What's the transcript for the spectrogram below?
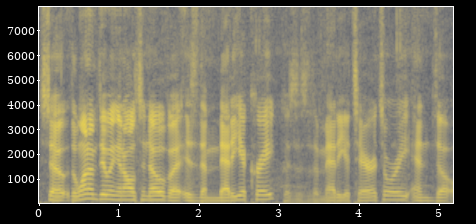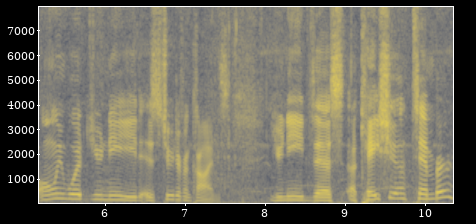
So the one I'm doing in Altanova is the Mediah crate, because this is the Mediah territory, and the only wood you need is two different kinds you need this acacia timber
